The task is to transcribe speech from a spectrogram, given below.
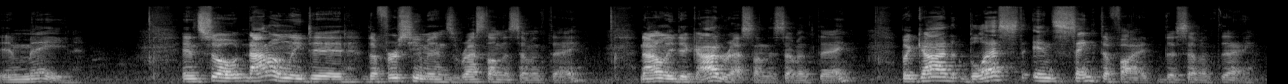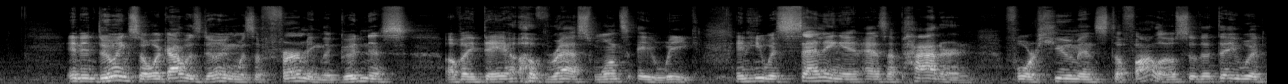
and made. And so, not only did the first humans rest on the seventh day, not only did God rest on the seventh day, but God blessed and sanctified the seventh day. And in doing so, what God was doing was affirming the goodness of a day of rest once a week. And He was setting it as a pattern for humans to follow so that they would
